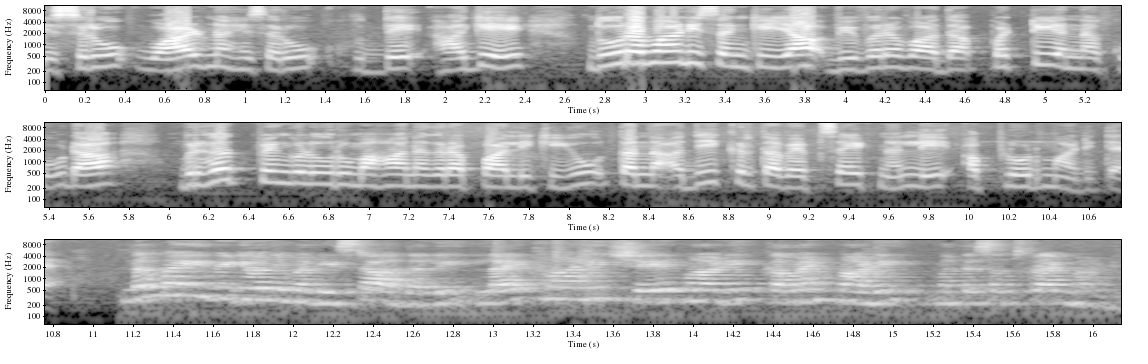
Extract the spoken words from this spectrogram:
ಹೆಸರು, ವಾರ್ಡ್ನ ಹೆಸರು, ಹುದ್ದೆ ಹಾಗೆ ದೂರವಾಣಿ ಸಂಖ್ಯೆಯ ವಿವರವಾದ ಪಟ್ಟಿಯನ್ನು ಕೂಡ ಬೃಹತ್ ಬೆಂಗಳೂರು ಮಹಾನಗರ ಪಾಲಿಕೆಯು ತನ್ನ ಅಧಿಕೃತ ವೆಬ್ಸೈಟ್ನಲ್ಲಿ ಅಪ್ಲೋಡ್ ಮಾಡಿದೆ. ನಮ್ಮ ಈ ವಿಡಿಯೋ ನಿಮಗೆ ಇಷ್ಟ ಆದಲ್ಲಿ ಲೈಕ್ ಮಾಡಿ, ಶೇರ್ ಮಾಡಿ, ಕಮೆಂಟ್ ಮಾಡಿ ಮತ್ತೆ ಸಬ್ಸ್ಕ್ರೈಬ್ ಮಾಡಿ.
